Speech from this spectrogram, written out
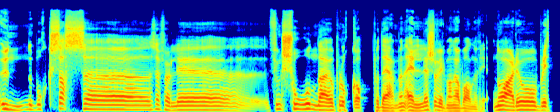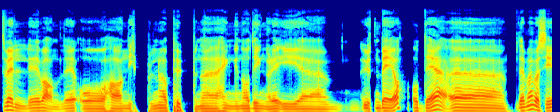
underbuksas øh, selvfølgelig funksjon. Det er jo å plukke opp det, men ellers så vil man jo ha ballene fri. Nå er det jo blitt veldig vanlig å ha nipplene og puppene hengende og dingle i øh, uten bh, og det, eh, det må jeg bare si.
